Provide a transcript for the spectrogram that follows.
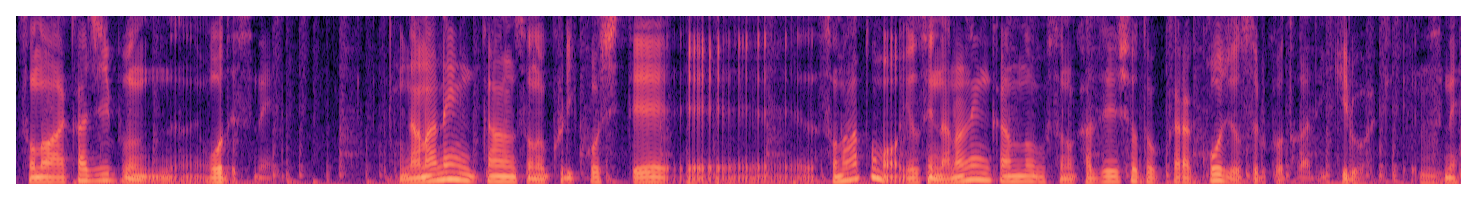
その赤字分をですね7年間その繰り越して、えー、その後の要するに7年間のその課税所得から控除することができるわけですね。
